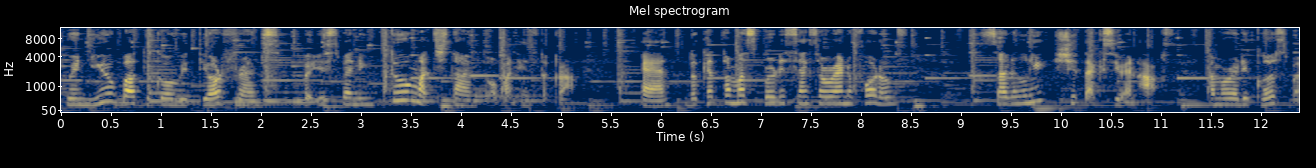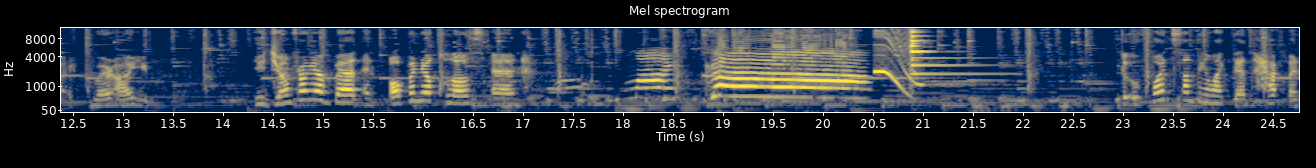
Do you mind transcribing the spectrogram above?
When you about to go with your friends, but you're spending too much time to open Instagram and look at Thomas Brodie-Sangster random photos. Suddenly, she texts you and asks, I'm already close by, where are you? You jump from your bed and open your clothes and My God! Avoid something like that happen,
